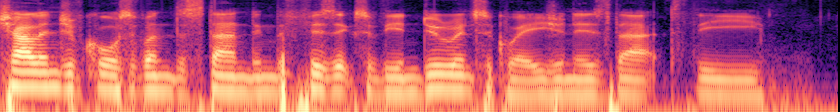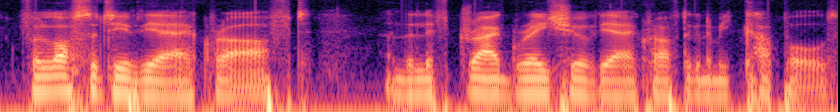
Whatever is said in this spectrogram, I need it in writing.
challenge, of course, of understanding the physics of the endurance equation is that the velocity of the aircraft and the lift-drag ratio of the aircraft are going to be coupled.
